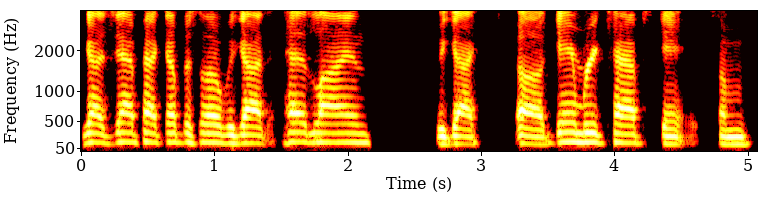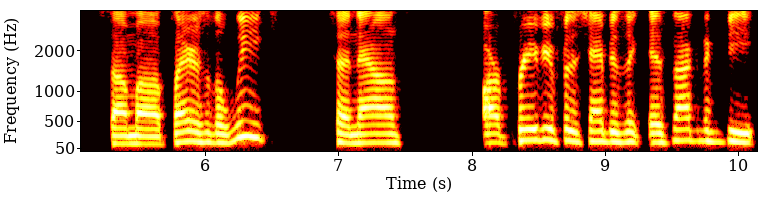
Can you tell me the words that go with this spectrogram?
we got a jam packed episode. We got headlines. We got uh, game recaps. Game, some some uh, players of the week to announce. Our preview for the Champions League is not going to be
